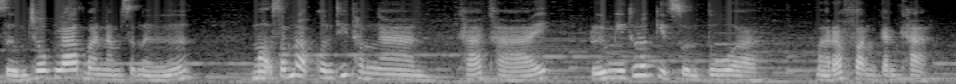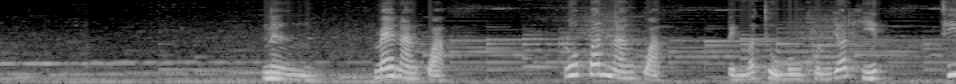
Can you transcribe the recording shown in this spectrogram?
เสริมโชคลาภมานำเสนอ เหมาะสำหรับคนที่ทำงาน ค้าขาย หรือมีธุรกิจส่วนตัว มารับฟังกันค่ะ 1. แม่นางกวัก รูปปั้นนางกวัก เป็นวัตถุมงคลยอดฮิต ที่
